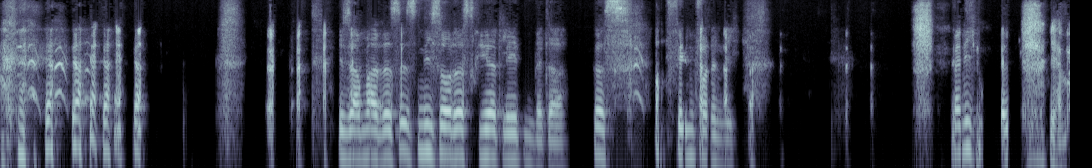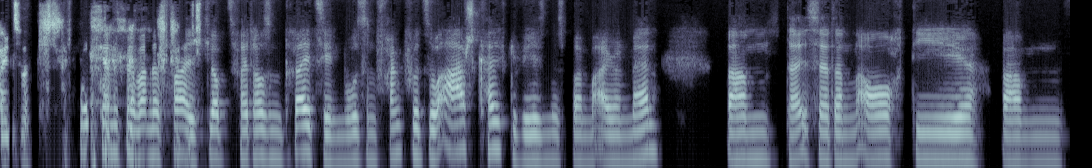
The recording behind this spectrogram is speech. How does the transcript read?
Ich sag mal, das ist nicht so das Triathletenwetter. Das auf jeden Fall nicht. Wenn ich Ja, weil so, Ich weiß gar nicht mehr, wann das war. Ich glaube 2013, wo es in Frankfurt so arschkalt gewesen ist beim Ironman. Ähm, da ist ja dann auch die, ähm,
